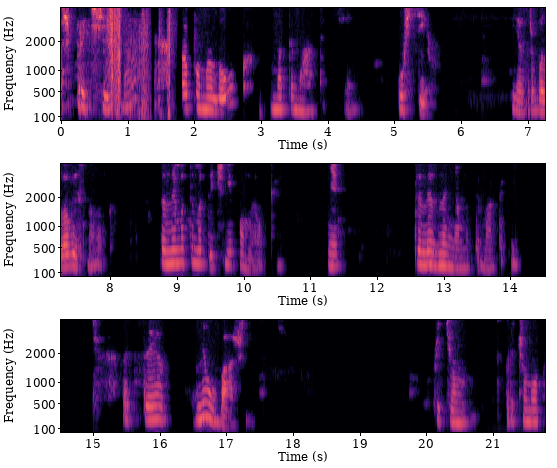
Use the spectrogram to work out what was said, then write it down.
ж причина е, помилок в математиці? У всіх. Я зробила висновок. Це не математичні помилки. Ні. Це не знання математики. Це неуважність. Причому, причому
